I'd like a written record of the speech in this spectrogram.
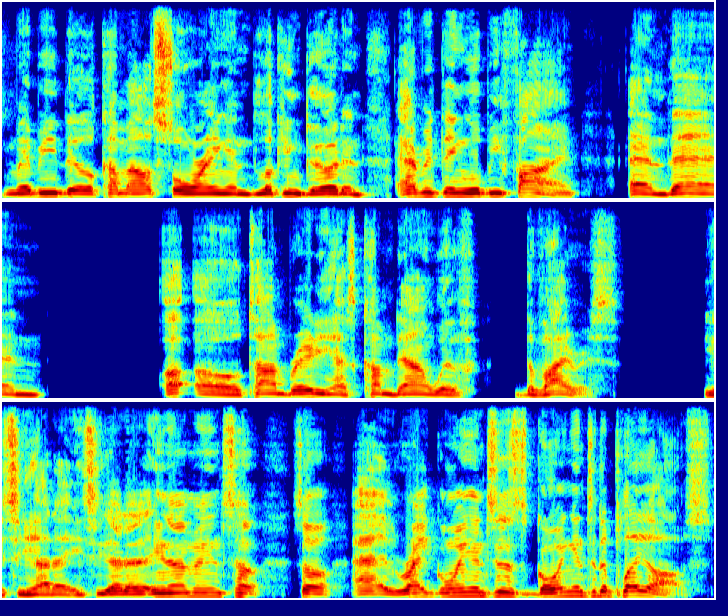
maybe they'll come out soaring and looking good, and everything will be fine. And then, uh oh, Tom Brady has come down with the virus. You see how that? You see how that? You know what I mean? So, so uh, right going into going into the playoffs,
